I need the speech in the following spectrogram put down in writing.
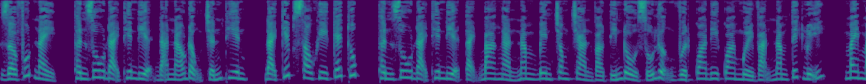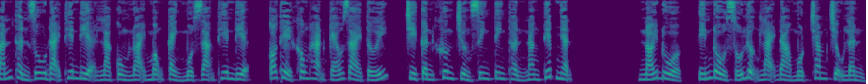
Giờ phút này, thần du đại thiên địa đã náo động chấn thiên, đại kiếp sau khi kết thúc, thần du đại thiên địa tại 3.000 năm bên trong tràn vào tín đồ số lượng vượt qua đi qua 10 vạn năm tích lũy. May mắn thần du đại thiên địa là cùng loại mộng cảnh một dạng thiên địa, có thể không hạn kéo dài tới, chỉ cần khương trường sinh tinh thần năng tiếp nhận. Nói đùa, tín đồ số lượng lại đảo 100 triệu lần,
